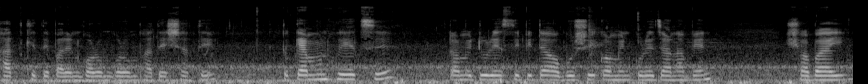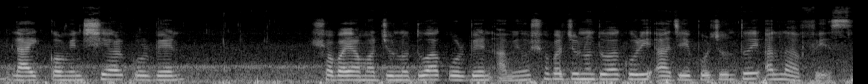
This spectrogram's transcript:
ভাত খেতে পারেন গরম গরম ভাতের সাথে। তো কেমন হয়েছে? টমেটো রেসিপিটা অবশ্যই কমেন্ট করে জানাবেন। সবাই লাইক কমেন্ট শেয়ার করবেন। সবাই আমার জন্য দোয়া করবেন। আমিও সবার জন্য দোয়া করি। আজ এ পর্যন্তই। আল্লাহ হাফেজ।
